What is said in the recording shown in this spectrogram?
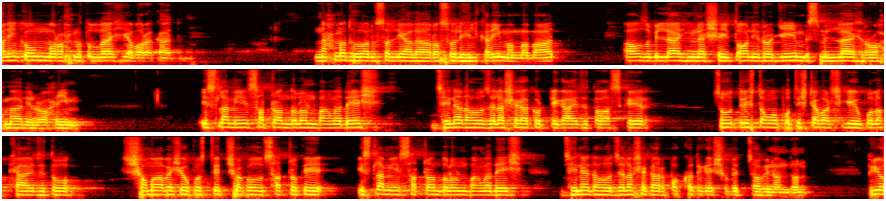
আলাইকুম রহমতুল্লাহি আবরকাত নাহমদ হুয়ানসল্লি আলা রসুলহিল করিম আম্মাবাদ আউজবিল্লাহিমিনাশৈতনির রজিম। বিসমিল্লাহ রহমান রহিম। ইসলামী ছাত্র আন্দোলন বাংলাদেশ ঝিনাদহ জেলা শাখা কর্তৃক আয়োজিত আজকের চৌত্রিশতম প্রতিষ্ঠাবার্ষিকী উপলক্ষে আয়োজিত সমাবেশে উপস্থিত সকল ছাত্রকে ইসলামী ছাত্র আন্দোলন বাংলাদেশ ঝিনাদহ জেলা শাখার পক্ষ থেকে শুভেচ্ছা অভিনন্দন। প্রিয়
